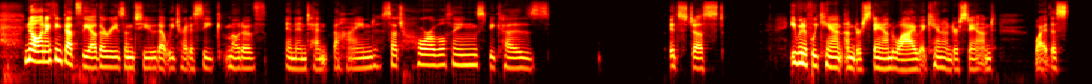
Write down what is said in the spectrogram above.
No, and I think that's the other reason too that we try to seek motive and intent behind such horrible things because it's just even if we can't understand why, I can't understand why this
